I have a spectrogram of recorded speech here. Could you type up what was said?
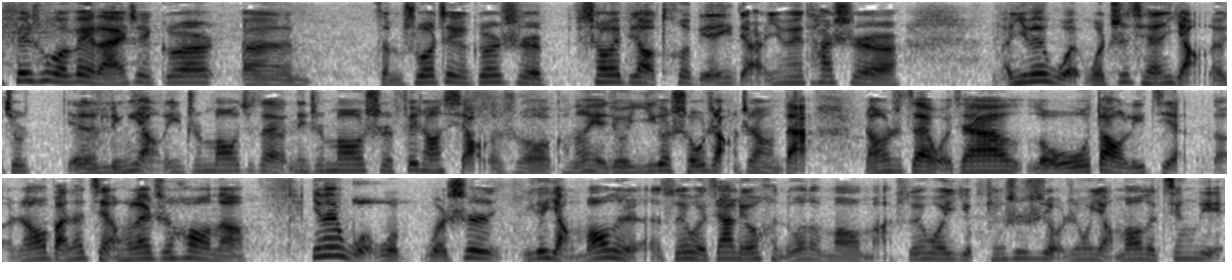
飞出个未来这歌儿，嗯、怎么说？这个歌是稍微比较特别一点，因为它是，因为我我之前养了，就是呃领养了一只猫，就在那只猫是非常小的时候，可能也就一个手掌这样大，然后是在我家楼道里捡的，然后把它捡回来之后呢，因为我我我是一个养猫的人，所以我家里有很多的猫嘛，所以我有平时是有这种养猫的经历，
